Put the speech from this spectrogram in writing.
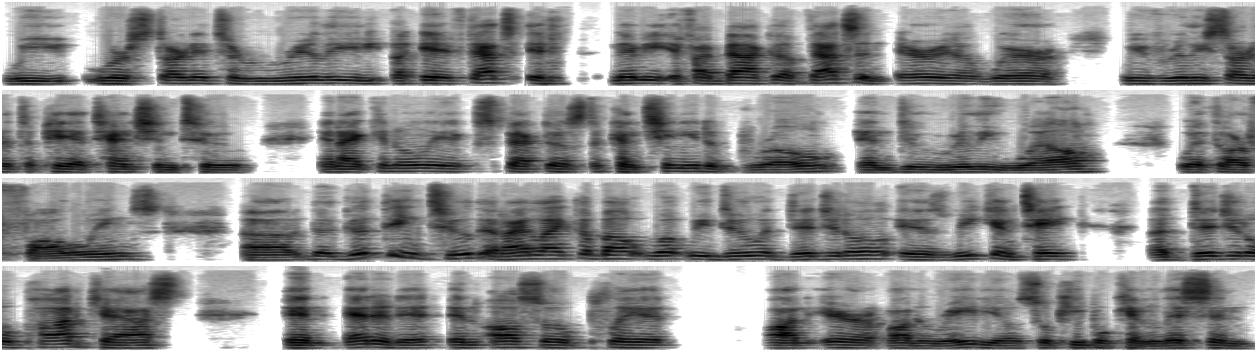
we we're starting to really uh, if that's if maybe if I back up, that's an area where we've really started to pay attention to. And I can only expect us to continue to grow and do really well with our followings uh, the good thing too that I like about what we do with digital is we can take a digital podcast and edit it and also play it on air on radio so people can listen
